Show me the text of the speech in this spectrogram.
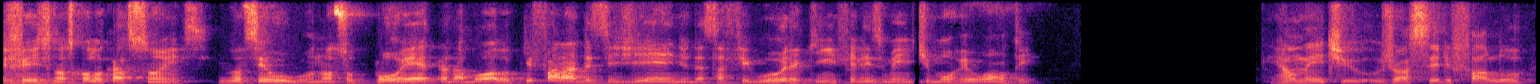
Perfeito nas colocações. E você, Hugo, nosso poeta da bola, o que falar desse gênio, dessa figura que infelizmente morreu ontem? Realmente, o Joacir ele falou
